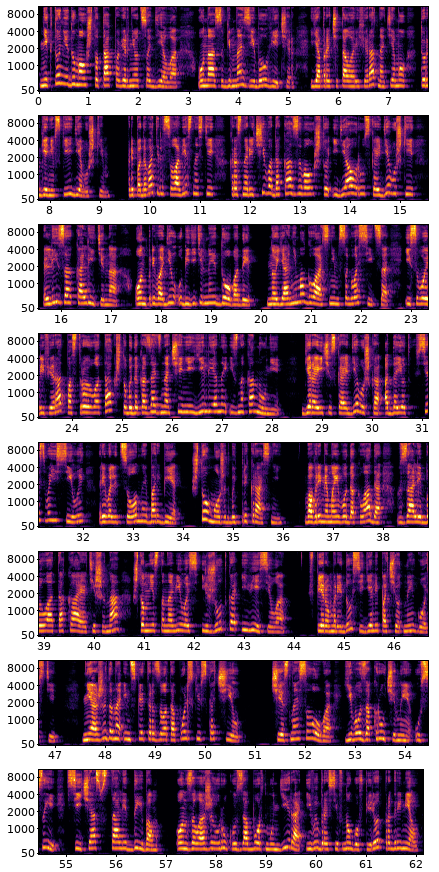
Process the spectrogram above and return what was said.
Никто не думал, что так повернется дело. У нас в гимназии был вечер. Я прочитала реферат на тему «Тургеневские девушки». Преподаватель словесности красноречиво доказывал, что идеал русской девушки – Лиза Калитина. Он приводил убедительные доводы, но я не могла с ним согласиться и свой реферат построила так, чтобы доказать значение Елены из накануне – Героическая девушка отдает все свои силы революционной борьбе. Что может быть прекрасней? Во время моего доклада в зале была такая тишина, что мне становилось и жутко, и весело. В первом ряду сидели почетные гости. Неожиданно инспектор Золотопольский вскочил. Честное слово, его закрученные усы сейчас встали дыбом – он заложил руку за борт мундира и, выбросив ногу вперед, прогремел.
